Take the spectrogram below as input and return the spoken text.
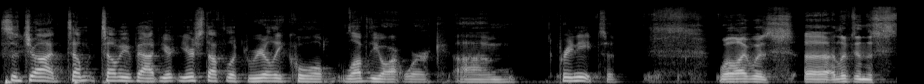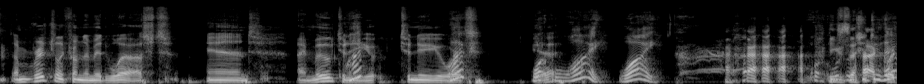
so, John, tell me tell me about your your stuff. Looked really cool. Love the artwork. Um, pretty neat. So, Well, I was uh, I lived in this. I'm originally from the Midwest, and I moved to What? New York. To New York. what? What? Yeah. Why? Why? exactly.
